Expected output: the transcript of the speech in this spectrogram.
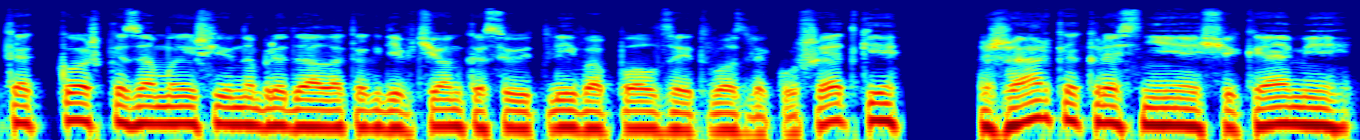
как кошка за мышью, наблюдала, как девчонка суетливо ползает возле кушетки, жарко краснея щеками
